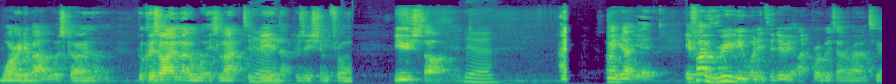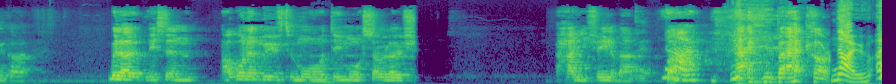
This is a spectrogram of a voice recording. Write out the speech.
worried about what's going on, because I know what it's like to be in that position from you started. yeah. And I mean, yeah, yeah, if I really wanted to do it, I'd probably turn around to you and go, Willow, listen, I want to move to more, do more solo. Sh- How do you feel about it? No. But at, but at current, No.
